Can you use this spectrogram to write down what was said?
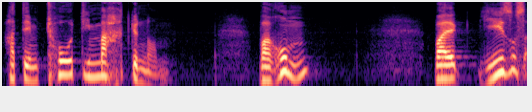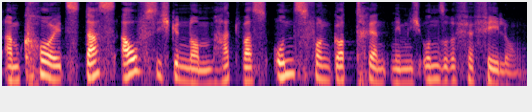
hat dem Tod die Macht genommen. Warum? weil Jesus am Kreuz das auf sich genommen hat, was uns von Gott trennt, nämlich unsere Verfehlung.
